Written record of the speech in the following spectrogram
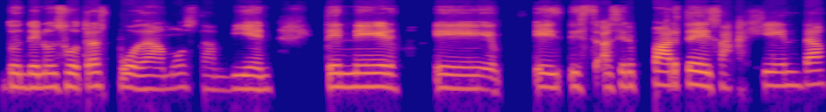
donde nosotras podamos también tener eh, es, hacer parte de esa agenda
